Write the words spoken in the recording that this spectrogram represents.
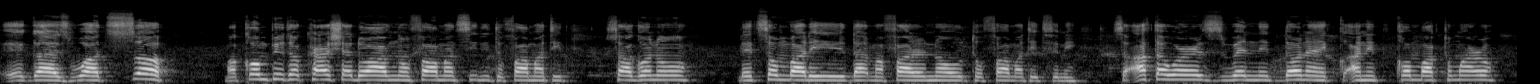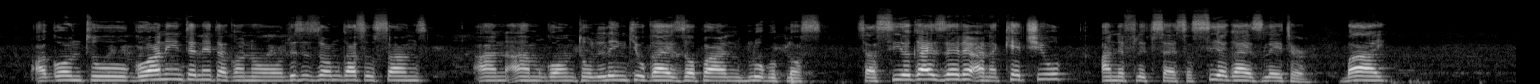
Hey guys, what's up? My computer crashed. I don't have no format CD to format it, so I'm gonna let somebody that my father know to format it for me. So afterwards, when it done I, and it come back tomorrow, I'm going to go on the internet. I'm gonna listen to some gospel songs, and I'm going to link you guys up on Google Plus. So I see you guys later, and I catch you on the flip side. So see you guys later. Bye.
